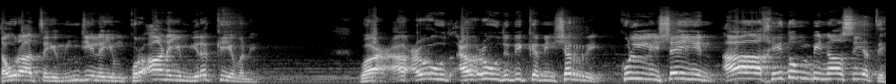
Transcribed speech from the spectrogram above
தௌராத்தையும் இஞ்சிலையும் குரானையும் இறக்கியவனே. அழுது பிக்க மின் ஷர்ரி குல்லி ஷெய்யின் ஆஹிதும் பினாசியத்தே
